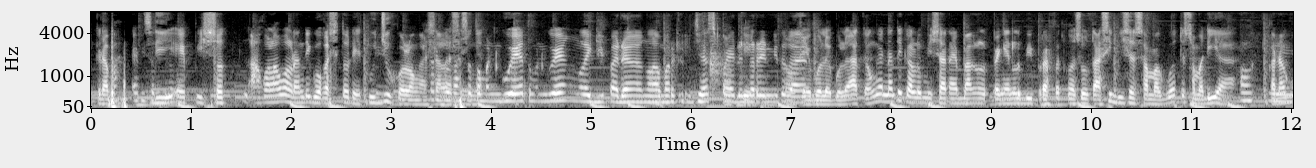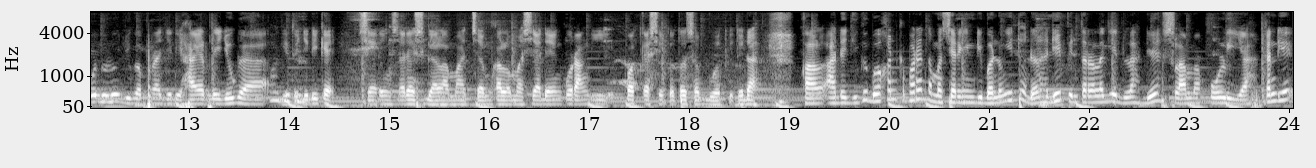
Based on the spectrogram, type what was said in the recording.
Kenapa? episode Di berapa? episode awal-awal nanti gue kasih tau deh 7 kalau nggak salah saya temen gue temen gue yang lagi pada ngelamar kerja supaya Oke. dengerin gitu Oke kan boleh boleh atau enggak nanti kalau misalnya emang pengen lebih private konsultasi bisa sama gue atau sama dia Oke. karena gue dulu juga pernah jadi HRD juga Oh, gitu. gitu. jadi kayak sharing-sharing segala macam kalau masih ada yang kurang di podcast itu tersebut gitu dah kalau ada juga bahkan kemarin teman sharing di Bandung itu adalah dia pintar lagi adalah dia selama kuliah kan dia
